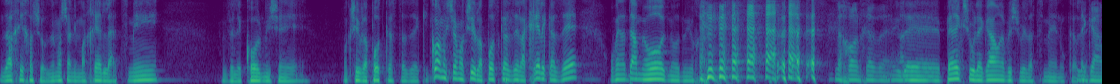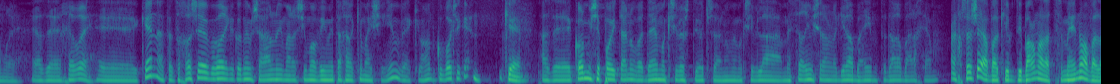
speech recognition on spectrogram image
זה הכי חשוב, זה מה שאני מאחל לעצמי ולכל מי שמקשיב לפודקאסט הזה, כי כל מי שמקשיב לפודקאסט הזה, לחלק הזה, הוא בן אדם מאוד מאוד מיוחד. נכון, חבר'ה. זה פרק שהוא לגמרי בשביל עצמנו כזה. לגמרי. אז אה, חבר'ה, אה, כן, אתה זוכר שבפרק הקודם שאלנו אם אנשים אוהבים את החלקים האישיים, וקיבלנו תגובות שכן. כן. אז אה, כל מי שפה איתנו ועדיין מקשיב לשטויות שלנו ומקשיב למסרים שלנו לגיל 40, תודה רבה לכם. אני חושב שאבל כאילו דיברנו על עצמנו, אבל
